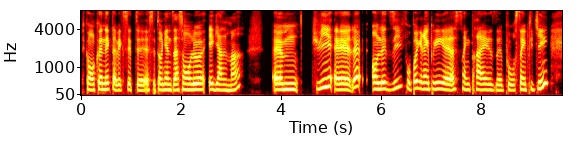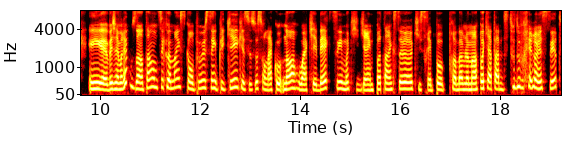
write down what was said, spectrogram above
puis qu'on connecte avec cette, euh, cette organisation-là également. Puis euh, là, on l'a dit, il ne faut pas grimper à 5-13 pour s'impliquer. Et euh, ben, j'aimerais vous entendre, comment est-ce qu'on peut s'impliquer, que ce soit sur la côte nord ou à Québec, moi qui ne grimpe pas tant que ça, qui ne serais pas, probablement pas capable du tout d'ouvrir un site,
